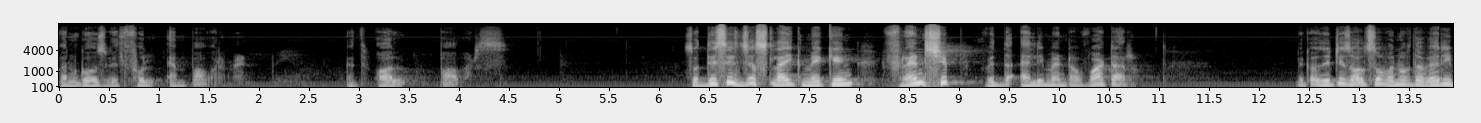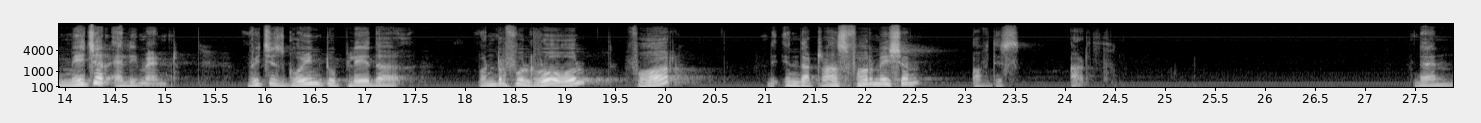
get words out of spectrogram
one goes with full empowerment, with all powers. So this is just like making friendship with the element of water. Because it is also one of the very major element which is going to play the wonderful role for the, in the transformation of this earth. Then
